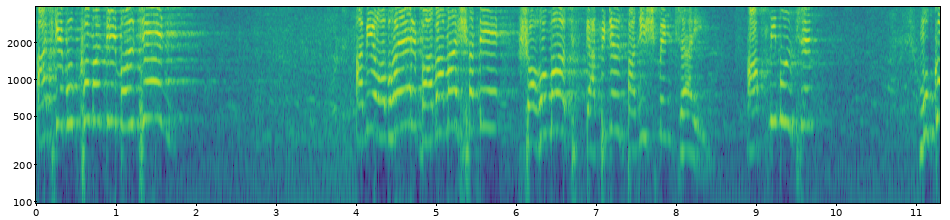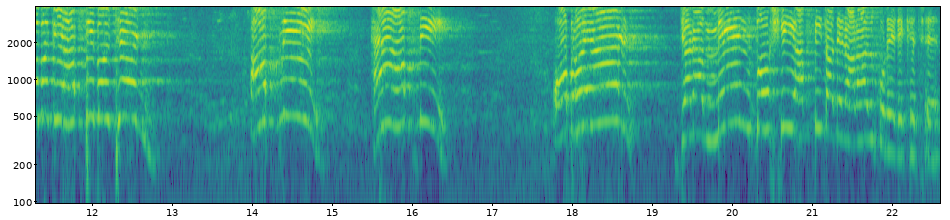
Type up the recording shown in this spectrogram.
আজকে মুখ্যমন্ত্রী বলছেন, আমি অভয়ের বাবা মার সাথে সহমত ক্যাপিটাল পানিশমেন্ট চাই। আপনি বলছেন? মুখ্যমন্ত্রী, আপনি বলছেন? আপনি? হ্যাঁ আপনি। অভয়ার যারা মেন দোষী, আপনি তাদের আড়াল করে রেখেছেন।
